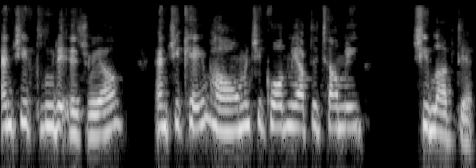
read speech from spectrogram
and she flew to Israel and she came home and she called me up to tell me she loved it.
